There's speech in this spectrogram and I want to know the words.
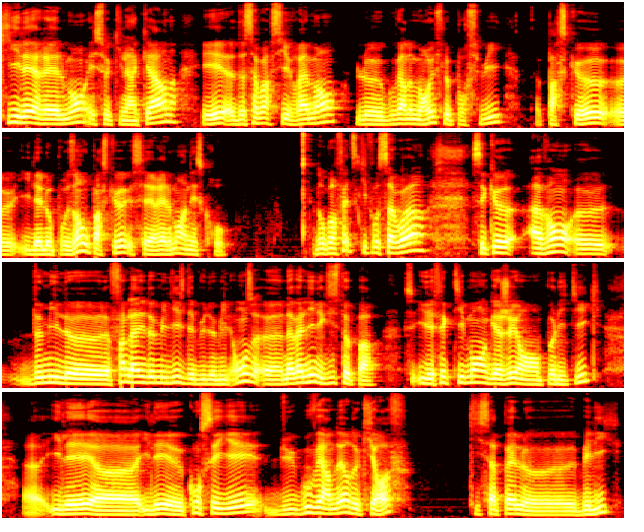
qui il est réellement et ce qu'il incarne, et de savoir si vraiment le gouvernement russe le poursuit parce qu'il est l'opposant ou parce que c'est réellement un escroc. Donc en fait, ce qu'il faut savoir, c'est que avant 2000, fin de l'année 2010, début 2011, Navalny n'existe pas. Il est effectivement engagé en politique. Euh, il, est, euh, il est conseiller du gouverneur de Kirov, qui s'appelle euh, Belik,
